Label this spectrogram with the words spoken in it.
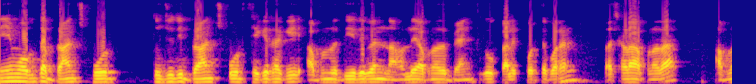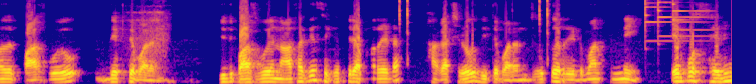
name of the branch code তো যদি ব্রাঞ্চ কোড থেকে থাকে, আপনারা দিয়ে দেবেন, না হলে আপনারা ব্যাংক থেকেও কালেক্ট করতে পারেন। তাছাড়া আপনারা আপনাদের পাসবইও দেখতে পারেন। যদি পাসবইয়ে না থাকে, সেক্ষেত্রে আপনারা এটা ফাঁকা ছেড়েও দিতে পারেন, যেহেতু রেড মার্ক নেই। এরপর সেভিং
